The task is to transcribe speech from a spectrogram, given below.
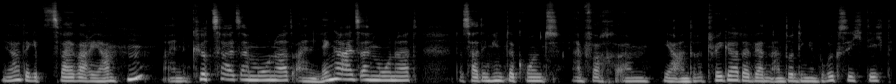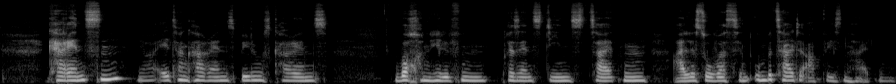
Ja, da gibt es zwei Varianten, eine kürzer als ein Monat, eine länger als ein Monat. Das hat im Hintergrund einfach ähm, ja, andere Trigger, da werden andere Dinge berücksichtigt. Karenzen, ja, Elternkarenz, Bildungskarenz, Wochenhilfen, Präsenzdienstzeiten, alles sowas sind unbezahlte Abwesenheiten.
